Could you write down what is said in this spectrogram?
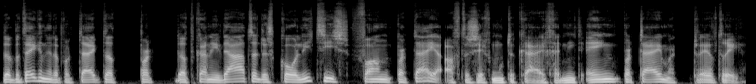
Dat betekent in de praktijk dat, dat kandidaten dus coalities van partijen achter zich moeten krijgen. Niet één partij, maar twee of drie.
